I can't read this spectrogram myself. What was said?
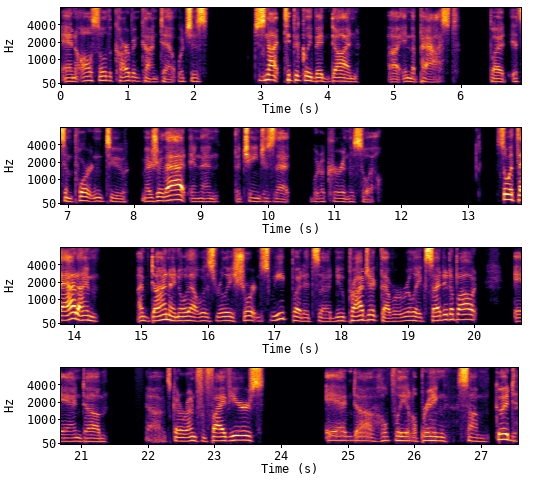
and also the carbon content, which is which has not typically been done uh, in the past, but it's important to measure that and then the changes that would occur in the soil. So with that, I'm I'm done. I know that was really short and sweet, but it's a new project that we're really excited about. And um, uh, it's going to run for five years and uh, hopefully it'll bring some good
